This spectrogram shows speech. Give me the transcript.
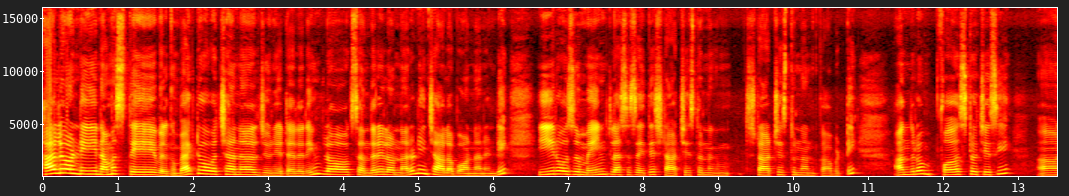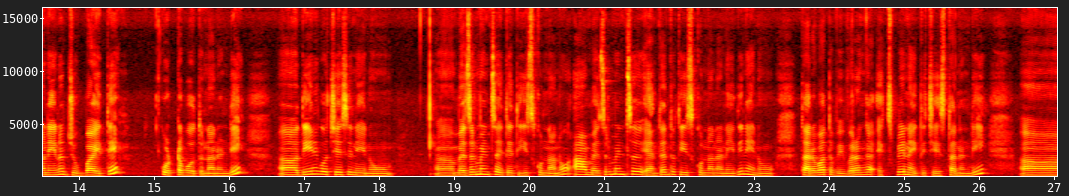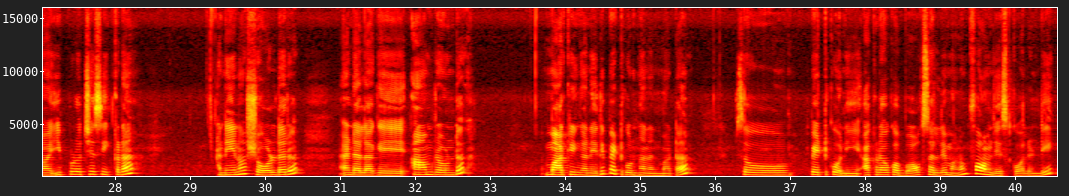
Hello అండి నమస్తే. Welcome back to our channel junior tailoring blogs అందరూ ఎలా ఉన్నారు? నేను చాలా బాగున్నానండి. ఈరోజు మెయిన్ క్లాసెస్ అయితే స్టార్ట్ చేస్తున్నా స్టార్ట్ చేస్తున్నాను కాబట్టి అందులో ఫస్ట్ వచ్చేసి నేను జుబ్బా అయితే కుట్టబోతున్నానండి. దీనికి వచ్చేసి నేను మెజర్మెంట్స్ అయితే తీసుకున్నాను. ఆ మెజర్మెంట్స్ ఎంతెంత తీసుకున్నాను అనేది నేను తర్వాత వివరంగా ఎక్స్ప్లెయిన్ అయితే చేస్తానండి. ఇప్పుడు వచ్చేసి ఇక్కడ నేను షోల్డర్ అండ్ అలాగే ఆమ్ రౌండ్ మార్కింగ్ అనేది పెట్టుకుంటున్నాను అనమాట సో పెట్టుకొని అక్కడ ఒక బాక్స్ అల్లే మనం ఫామ్ చేసుకోవాలండి.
